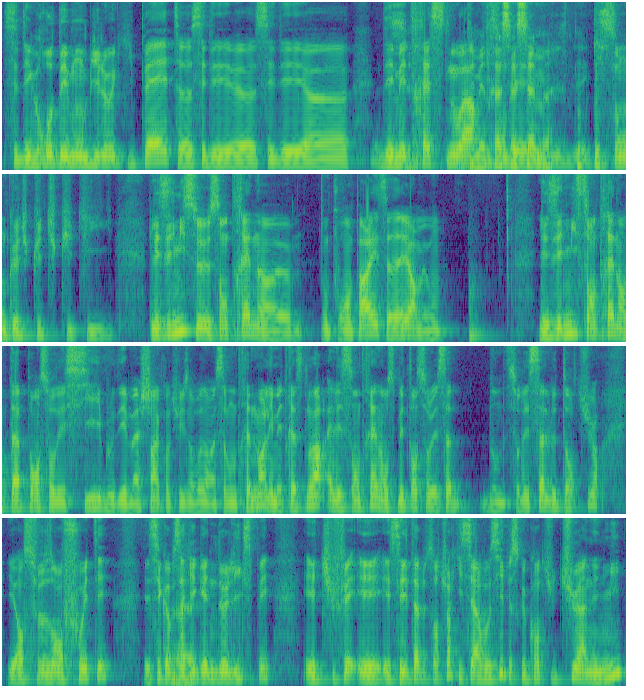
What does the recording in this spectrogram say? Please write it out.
c'est des gros démons bileux qui pètent. C'est des euh, c'est des des maîtresses noires, des qui maîtresses sont des- SM. des- qui sont que, qui les ennemis se s'entraînent. on pourra en parler ça d'ailleurs, mais bon. Les ennemis s'entraînent en tapant sur des cibles ou des machins quand tu les envoies dans les salles d'entraînement. Les maîtresses noires, elles, s'entraînent en se mettant sur, les salles, dans- sur des salles de torture et en se faisant fouetter. Et c'est comme ça qu'elles gagnent de l'XP. Et tu fais et, et c'est les tables de torture qui servent aussi parce que quand tu tues un ennemi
